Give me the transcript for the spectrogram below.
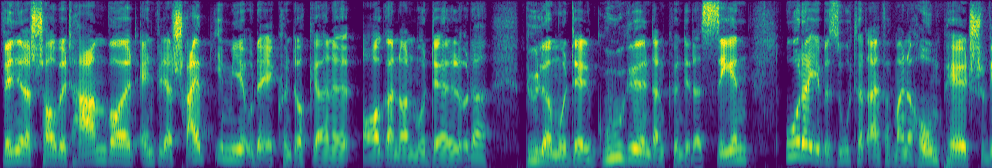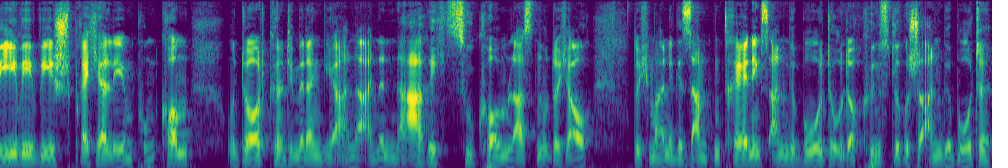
Wenn ihr das Schaubild haben wollt, entweder schreibt ihr mir oder ihr könnt auch gerne Organon-Modell oder Bühler-Modell googeln, dann könnt ihr das sehen. Oder ihr besucht halt einfach meine Homepage www.sprecherleben.com und dort könnt ihr mir dann gerne eine Nachricht zukommen lassen und euch auch durch meine gesamten Trainingsangebote und auch künstlerische Angebote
